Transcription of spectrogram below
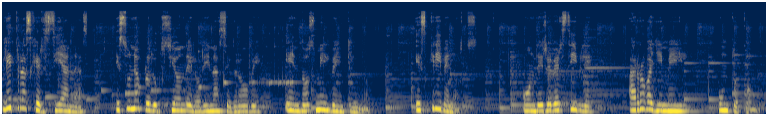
Letras Gercianas es una producción de Lorena Segrove en 2021. Escríbenos onda irreversible arroba gmail.com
